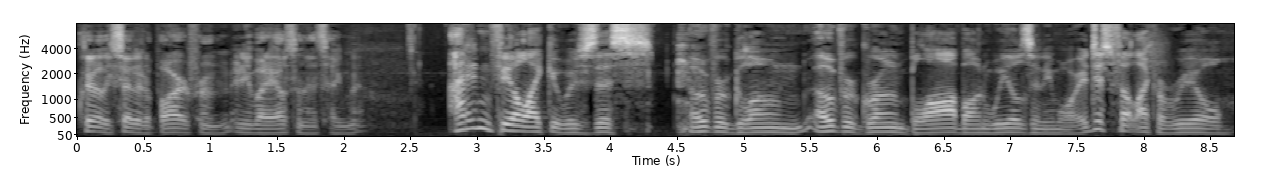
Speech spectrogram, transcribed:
clearly set it apart from anybody else in that segment. I didn't feel like it was this overgrown, overgrown blob on wheels anymore. It just felt like a real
